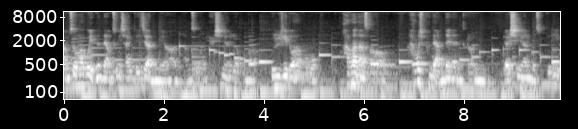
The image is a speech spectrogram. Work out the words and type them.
암송하고 있는데 암송이 잘 되지 않으면 암송을 열심히 하려고 막 울기도 하고 화가 나서 하고 싶은데 안 되는 그런 열심히 하는 모습들이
